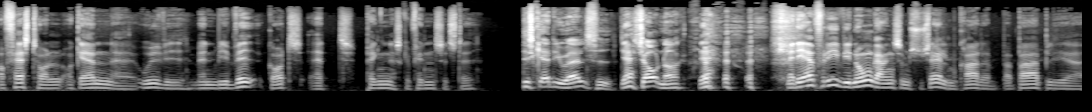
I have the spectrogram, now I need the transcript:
at fastholde og gerne udvide, men vi ved godt, at pengene skal findes et sted. Det skal de jo altid. Ja. Sjovt nok. Ja, men det er fordi, vi nogle gange som socialdemokrater bare bliver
